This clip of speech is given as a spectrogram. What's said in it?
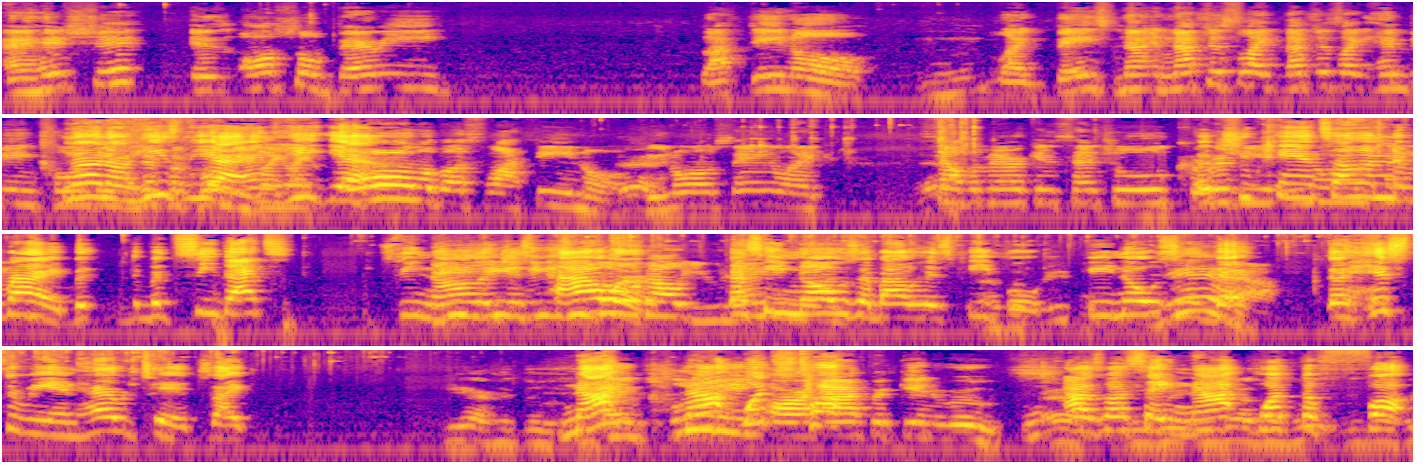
and his shit is also very Latino, Mhm. like based not not just like not just like him being No, Colombian. no, for he's- yeah, Colombians, like, he- like yeah. all of us Latinos. Yeah. You know what I'm saying? Like Yeah. South American, Central, Caribbean. But you can't know tell him I'm to saying? right. But but see, that's see, knowledge he- is power because he uniting knows us. about his people. people. He knows Yeah, the, the history and heritage. Like He has to do. not including not what's our taught African roots. I was about to say, He- he not what the re- fuck.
